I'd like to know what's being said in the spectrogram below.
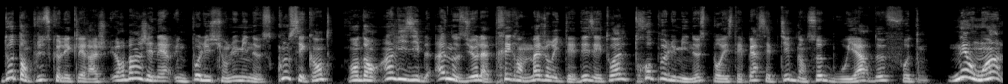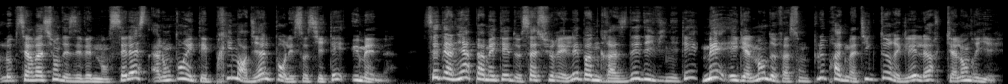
d'autant plus que l'éclairage urbain génère une pollution lumineuse conséquente, rendant invisible à nos yeux la très grande majorité des étoiles trop peu lumineuses pour rester perceptibles dans ce brouillard de photons. Néanmoins, l'observation des événements célestes a longtemps été primordiale pour les sociétés humaines. Ces dernières permettaient de s'assurer les bonnes grâces des divinités, mais également de façon plus pragmatique de régler leur calendrier.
